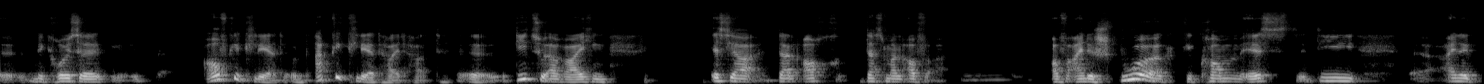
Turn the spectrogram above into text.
eine größere Aufgeklärt und Abgeklärtheit hat, äh, die zu erreichen, ist ja dann auch, dass man auf, auf eine Spur gekommen ist, die eine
